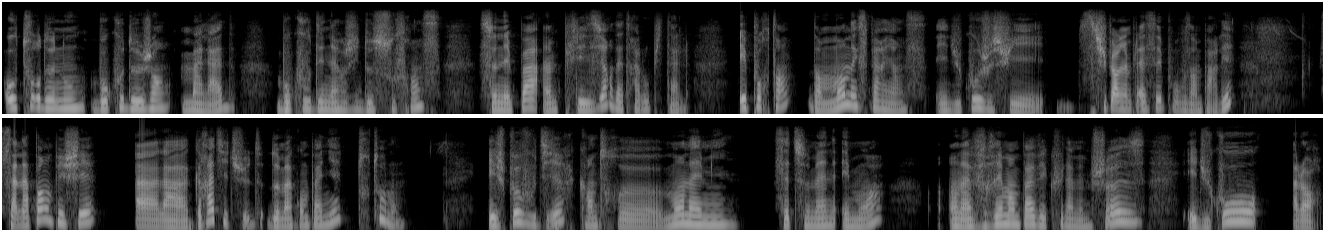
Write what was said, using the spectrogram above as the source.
autour de nous beaucoup de gens malades, beaucoup d'énergie de souffrance. Ce n'est pas un plaisir d'être à l'hôpital. Et pourtant, dans mon expérience, et du coup je suis super bien placée pour vous en parler, ça n'a pas empêché à la gratitude de m'accompagner tout au long. Et je peux vous dire qu'entre euh, mon ami cette semaine et moi, on n'a vraiment pas vécu la même chose. Et du coup, alors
